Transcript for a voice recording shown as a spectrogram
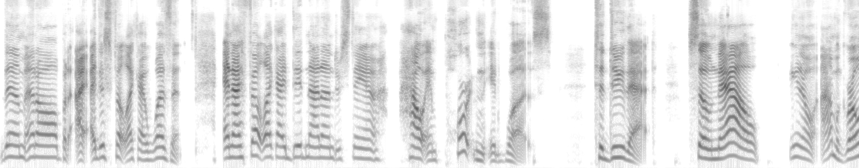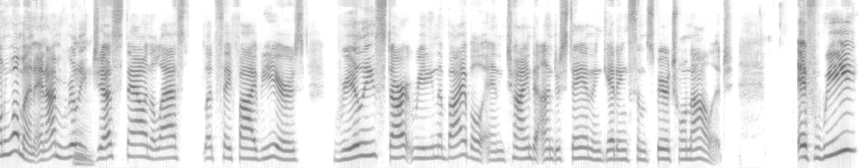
them at all, but I, I just felt like I wasn't. And I felt like I did not understand how important it was to do that. So now, you know, I'm a grown woman and I'm really mm. just now in the last, let's say, five years, really start reading the Bible and trying to understand and getting some spiritual knowledge. If we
